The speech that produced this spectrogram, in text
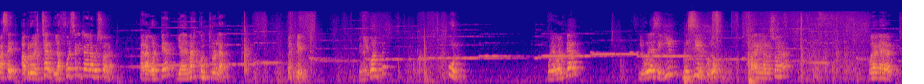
va a ser aprovechar la fuerza que trae la persona para golpear y además controlarlo. Me explico. Viene el golpe. Uno. Voy a golpear y voy a seguir mi círculo para que la persona pueda caer al piso.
